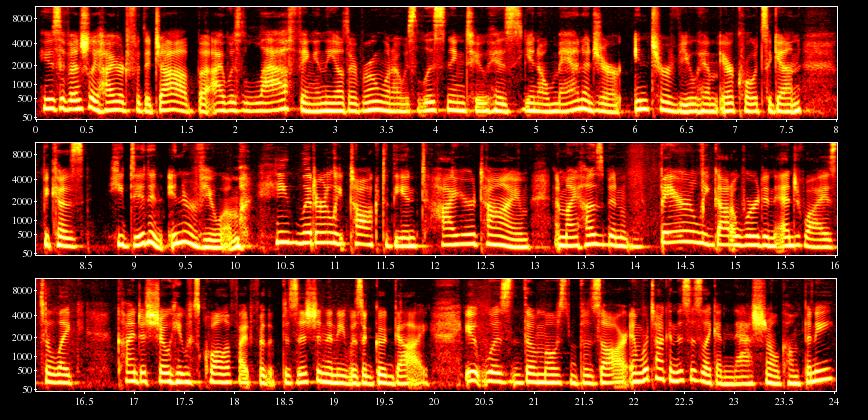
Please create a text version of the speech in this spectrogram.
He was eventually hired for the job, but I was laughing in the other room when I was listening to his, you know, manager interview him, air quotes again, because he didn't interview him. He literally talked the entire time, and my husband barely got a word in edgewise to like kind of show he was qualified for the position and he was a good guy. It was the most bizarre. And we're talking, this is like a national company.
